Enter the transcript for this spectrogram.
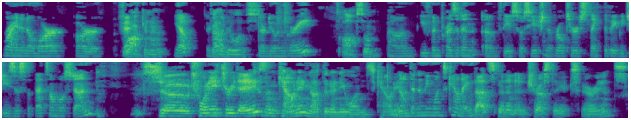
Ryan and Omar are fab- Rocking it. Yep. They're doing, Fabulous. they're doing great. It's awesome. Um, you've been president of the Association of Realtors. Thank the baby Jesus that that's almost done. So 23 days and counting. Not that anyone's counting. Not that anyone's counting That's been an interesting experience.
